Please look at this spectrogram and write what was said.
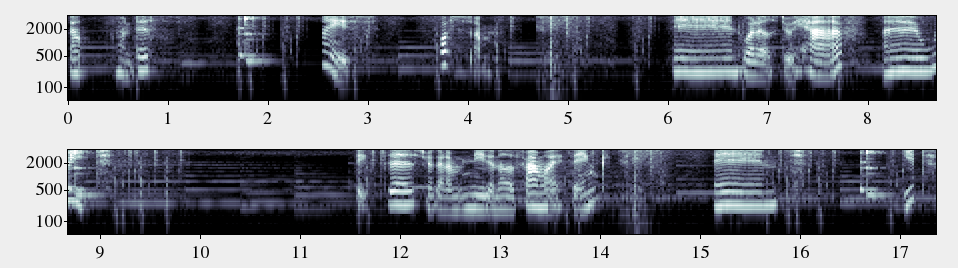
no. I want this. Nice. Awesome. And what else do we have? Uh, wheat. Take this. We're gonna need another farmer, I think. And wheat.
